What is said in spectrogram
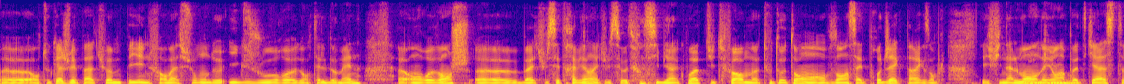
Euh, en tout cas, je vais pas, tu vas me payer une formation de X jours dans tel domaine. en revanche, bah, tu le sais très bien et tu le sais aussi bien que moi, tu te formes tout autant en faisant un side project, par exemple. Et finalement, en ayant un podcast,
